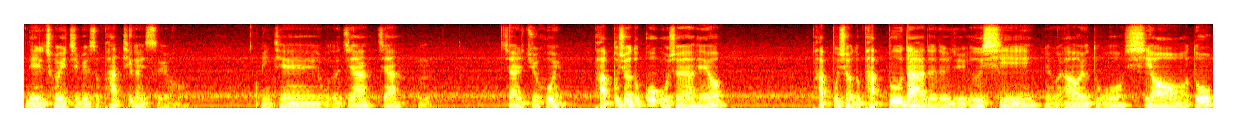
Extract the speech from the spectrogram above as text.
내일 저희 집에서 파티가 있어요. 明天我的家家 음, 家里聚会. 바쁘셔도 꼭 오셔야 해요. 바쁘셔도 바쁘다들 의시 그리고 아어도 시어도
